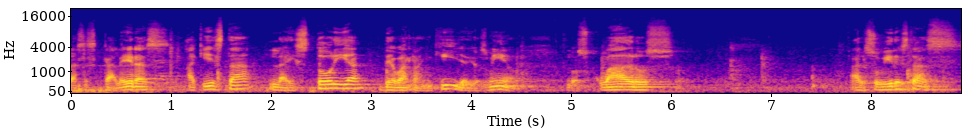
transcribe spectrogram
Las escaleras, aquí está la historia de Barranquilla, Dios mío, los cuadros. Al subir estas,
